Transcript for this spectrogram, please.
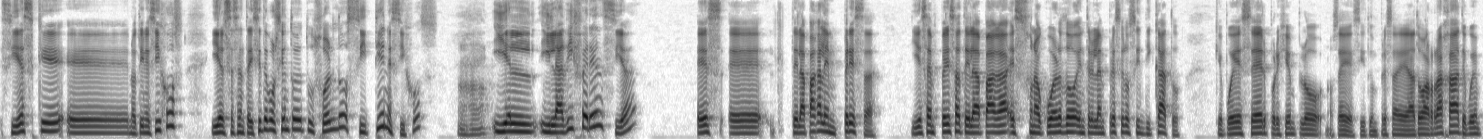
si es que eh, no tienes hijos, y el 67% de tu sueldo si tienes hijos, y, el, y la diferencia es, eh, te la paga la empresa. Y esa empresa te la paga, es un acuerdo entre la empresa y los sindicatos. Que puede ser, por ejemplo, no sé, si tu empresa es a toda raja, te pueden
